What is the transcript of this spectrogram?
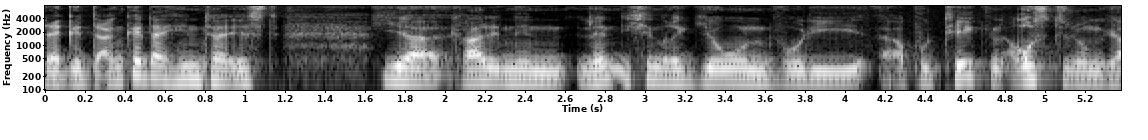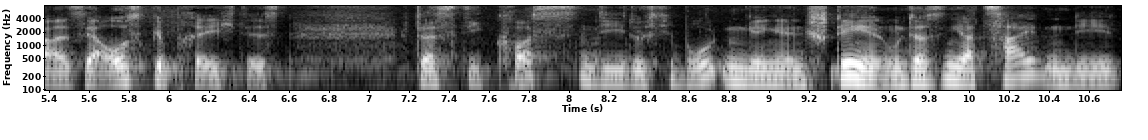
Der Gedanke dahinter ist, hier gerade in den ländlichen Regionen, wo die Apothekenausdünnung ja sehr ausgeprägt ist, dass die Kosten, die durch die Botengänge entstehen, und das sind ja Zeiten, die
